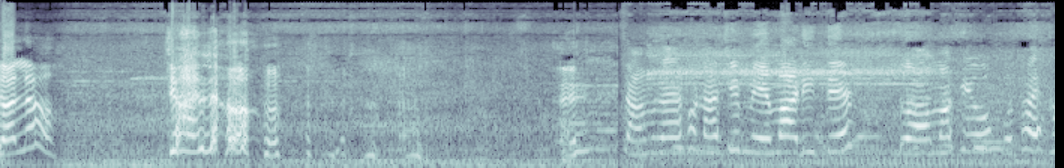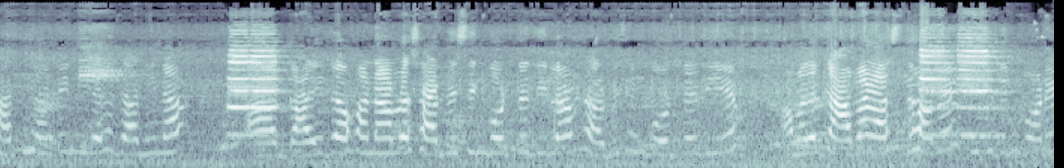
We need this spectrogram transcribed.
চলো চলো। আমরা এখন আছি মেমারিতে। তো আমাকে ও কোথায় হাঁটি হাঁটি নিয়ে যাচ্ছে জানি না। আর গাড়িটা ওখানে আমরা সার্ভিসিং করতে দিলাম, সার্ভিসিং করতে দিয়ে আমাদেরকে আবার আসতে হবে কিছুদিন পরে,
